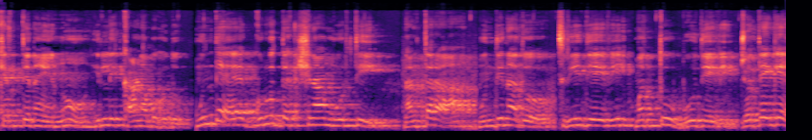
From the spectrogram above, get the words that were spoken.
ಕೆತ್ತನೆಯನ್ನು ಇಲ್ಲಿ ಕಾಣಬಹುದು. ಮುಂದೆ ಗುರು ದಕ್ಷಿಣಾಮೂರ್ತಿ, ನಂತರ ಮುಂದಿನದು ಶ್ರೀದೇವಿ ಮತ್ತು ಭೂದೇವಿ. ಜೊತೆಗೆ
